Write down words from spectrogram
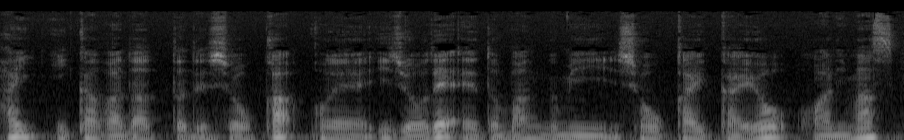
はい、いかがだったでしょうか？これ以上で、えーと、番組紹介会を終わります。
